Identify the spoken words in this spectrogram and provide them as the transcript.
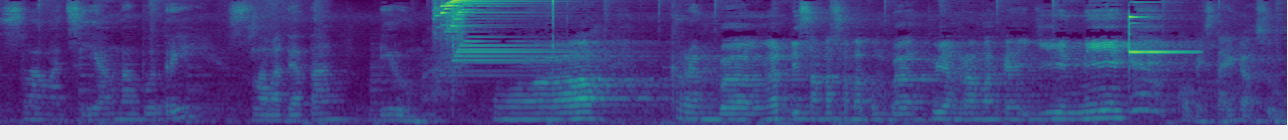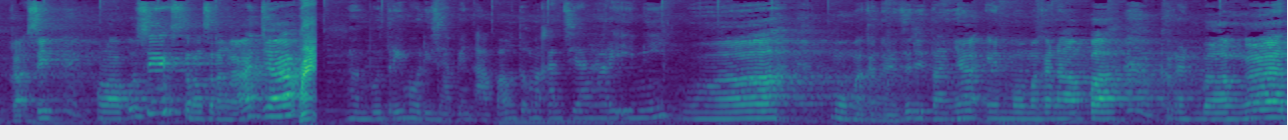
Selamat siang Non Putri, selamat datang di rumah. Wah, Keren banget disapa sama pembantu yang ramah kayak gini. Kok Bestanya nggak suka sih? Kalau aku sih seneng-seneng aja. Non Putri mau disiapin apa untuk makan siang hari ini? Wah, mau makan aja ditanyain mau makan apa. Keren banget.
